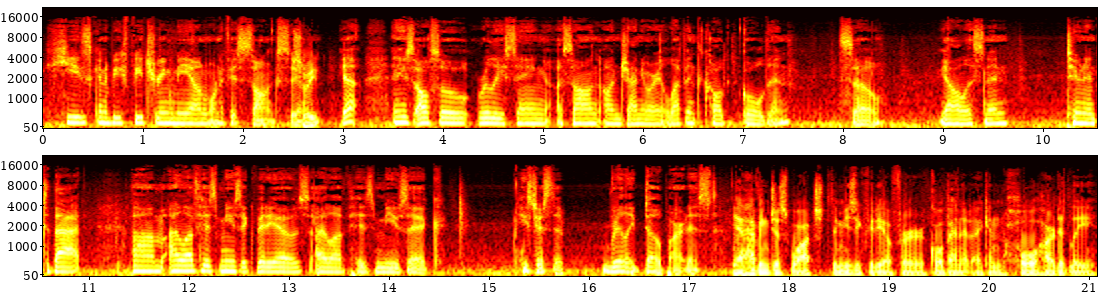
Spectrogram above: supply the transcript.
he's going to be featuring me on one of his songs soon. Sweet. Yeah, and he's also releasing a song on January 11th called Golden. So, y'all listening, tune into that. Um, I love his music videos. I love his music. He's just a really dope artist. Yeah, having just watched the music video for Cole Bennett, I can wholeheartedly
